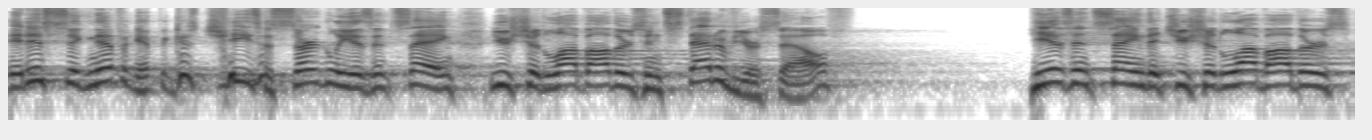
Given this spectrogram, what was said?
It is significant because Jesus certainly isn't saying you should love others instead of yourself. He isn't saying that you should love others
